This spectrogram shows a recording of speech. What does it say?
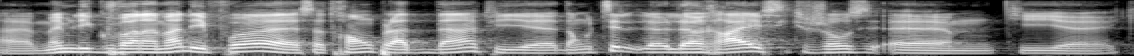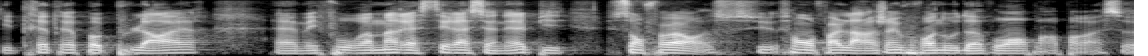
même les gouvernements, des fois, se trompent là-dedans. Puis, donc, le, rêve, c'est quelque chose qui, est très, très populaire. mais il faut vraiment rester rationnel. Puis, si on si on de l'argent, il faut faire nos devoirs par rapport à ça.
